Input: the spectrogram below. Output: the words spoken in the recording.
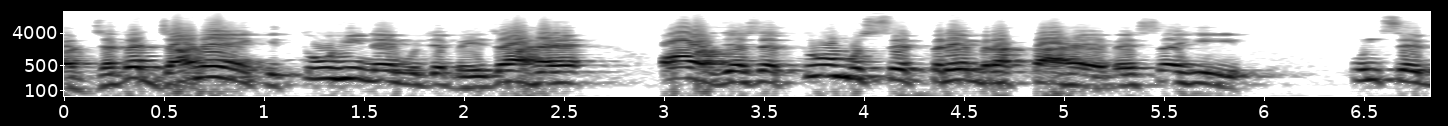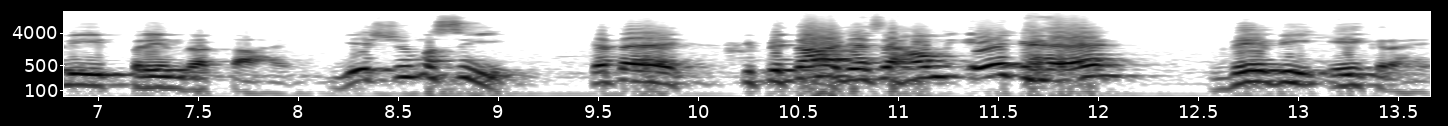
और जगत जाने कि तू ही ने मुझे भेजा है और जैसे तू मुझसे प्रेम रखता है, वैसे ही उनसे भी प्रेम रखता है। यीशु मसीह कहता है कि पिता, जैसे हम एक है, वे भी एक रहे।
